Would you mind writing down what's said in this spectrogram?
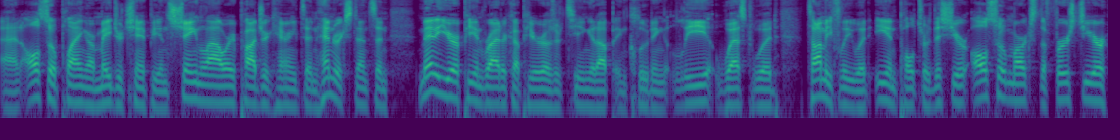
and also playing our major champions Shane Lowry, Padraig Harrington, Henrik Stenson. Many European Ryder Cup heroes are teeing it up, including Lee Westwood, Tommy Fleetwood, Ian Poulter. This year also marks the first year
